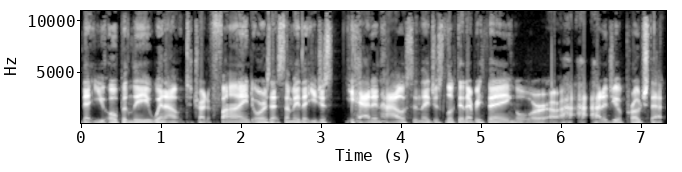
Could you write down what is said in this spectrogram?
that you openly went out to try to find, or is that somebody that you just you had in house and they just looked at everything, or, or how, how, did you approach that?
